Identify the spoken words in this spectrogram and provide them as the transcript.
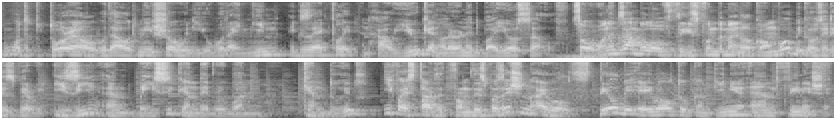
What a tutorial without me showing you what I mean exactly and how you can learn it by yourself. So, one example of this fundamental combo, because it is very easy and basic and everyone can do it. If I started from this position, I will still be able to continue and finish it.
